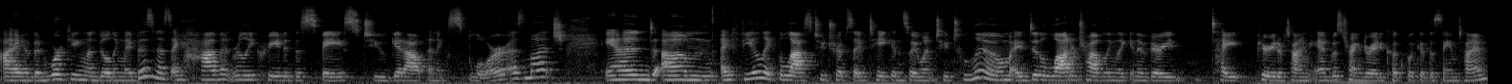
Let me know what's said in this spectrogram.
I have been working on building my business, I haven't really created the space to get out and explore as much. And um, I feel like the last two trips I've taken, so I went to Tulum, I did a lot of traveling, like in a very tight period of time and was trying to write a cookbook at the same time.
